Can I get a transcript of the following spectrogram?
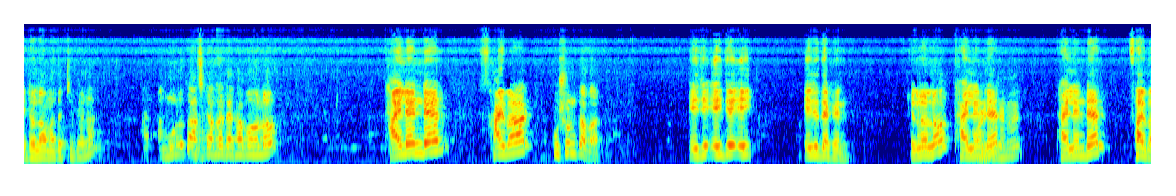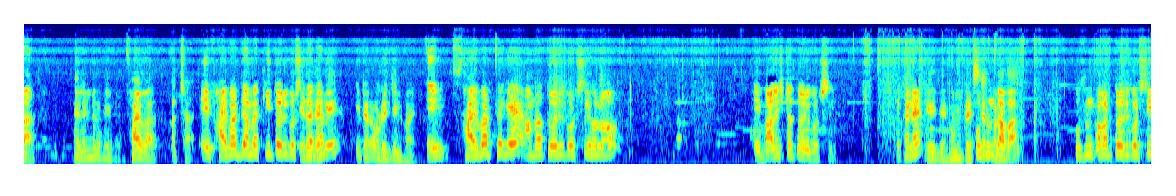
এটা হলো আমাদের ঠিকানা। আর মূলত আজকে আমরা দেখাবো হলো থাইল্যান্ডের ফাইবার কুশন কভার। এই যে এই যে এই এই যে দেখেন এগুলো হলো থাইল্যান্ডের থাইল্যান্ডের ফাইবার থাইল্যান্ডের ফাইবার ফাইবার আচ্ছা এই ফাইবার দিয়ে আমরা কি তৈরি করছি দেখেন? এটার অরিজিন হয়। এই ফাইবার থেকে আমরা তৈরি করছি হলো এই বালিশটা তৈরি করছি। এখানে এই যে home textile cushion cover cushion cover তৈরি করছি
